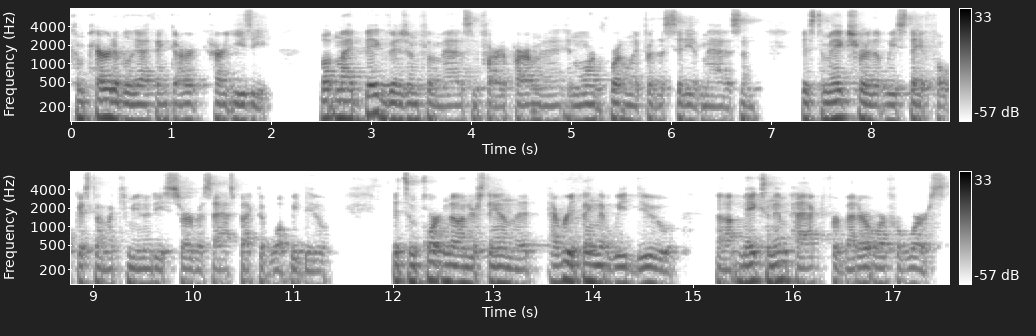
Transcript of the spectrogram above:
comparatively, I think, are, are easy. But my big vision for the Madison Fire Department, and more importantly for the city of Madison, is to make sure that we stay focused on the community service aspect of what we do. It's important to understand that everything that we do uh, makes an impact for better or for worse.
